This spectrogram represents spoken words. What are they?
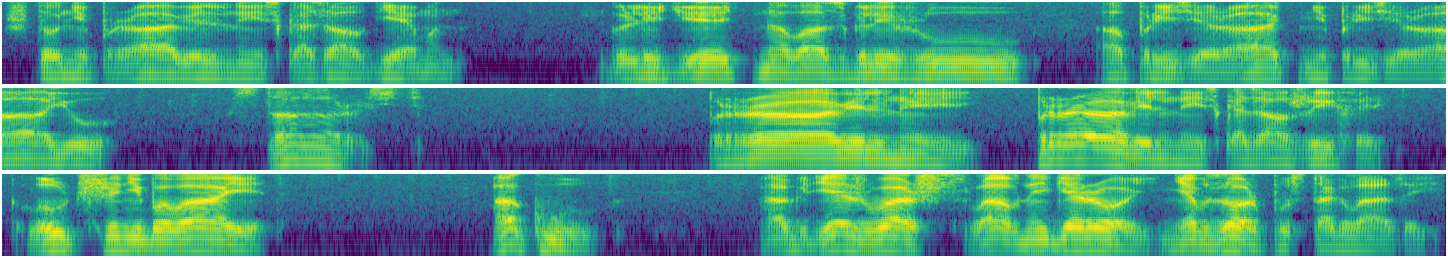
что неправильный», — сказал демон. «Глядеть на вас гляжу, а презирать не презираю. Старость. Правильный, правильный, сказал Жихарь. Лучше не бывает. Акул, а где же ваш славный герой, невзор пустоглазый?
